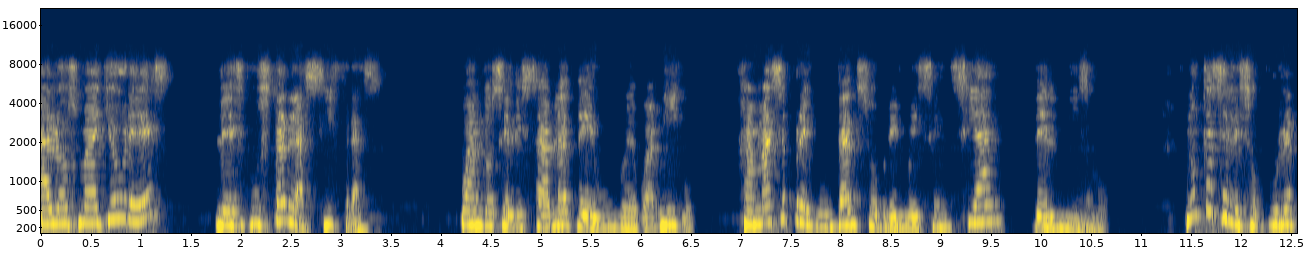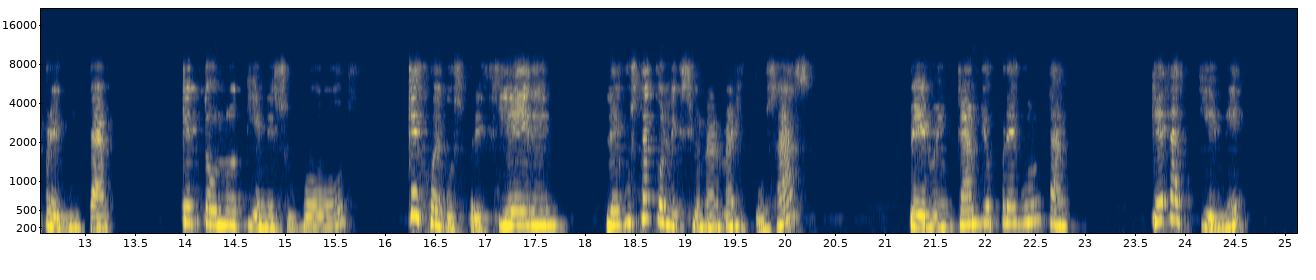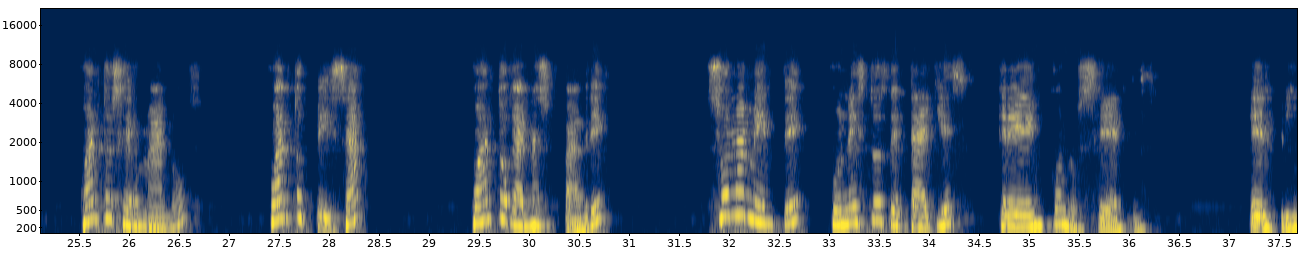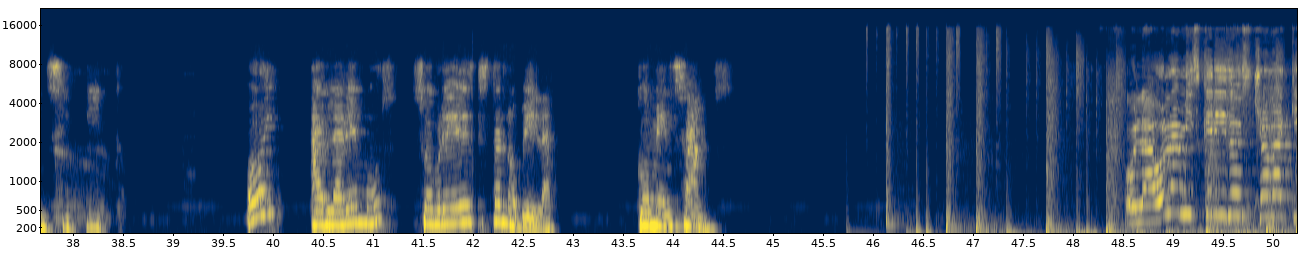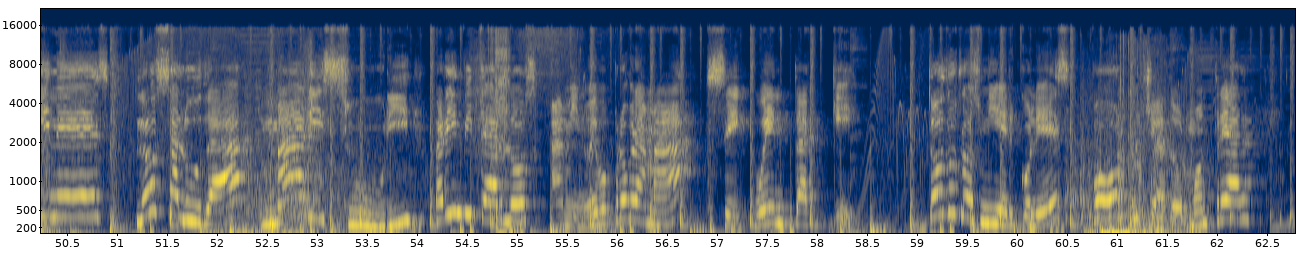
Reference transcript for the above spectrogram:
A los mayores les gustan las cifras cuando se les habla de un nuevo amigo. Jamás se preguntan sobre lo esencial del mismo. Nunca se les ocurre preguntar qué tono tiene su voz, qué juegos prefieren, le gusta coleccionar mariposas, pero en cambio preguntan qué edad tiene, cuántos hermanos, cuánto pesa, cuánto gana su padre. Solamente con estos detalles creen conocerles. El principito. Hoy hablaremos sobre esta novela. Comenzamos. Hola, hola mis queridos chamaquines. Los saluda Marisuri para invitarlos a mi nuevo programa Se cuenta que. Todos los miércoles por Yador Montreal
